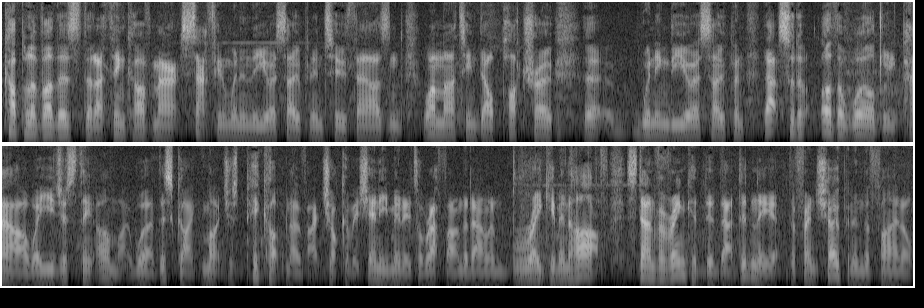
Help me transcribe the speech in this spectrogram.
couple of others that I think of Marat Safin winning the US Open in 2000, Juan Martin Del Potro uh, winning the US Open. That sort of otherworldly power where you just think, oh my word, this guy might just pick up Novak Djokovic any minute or Rafael Nadal and break him in half. Stan Wawrinka did that, didn't he, at the French Open in the final?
